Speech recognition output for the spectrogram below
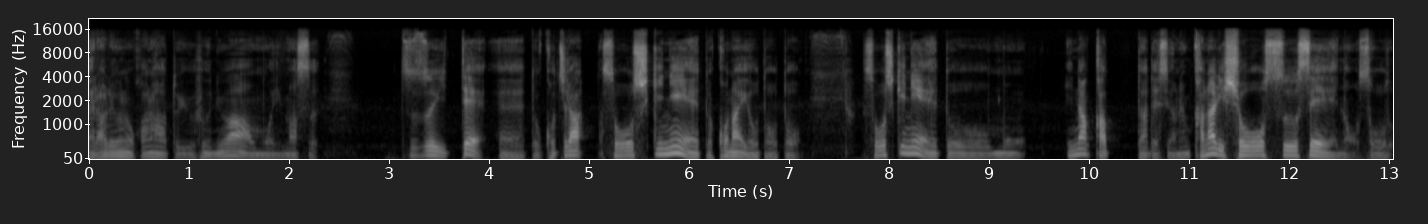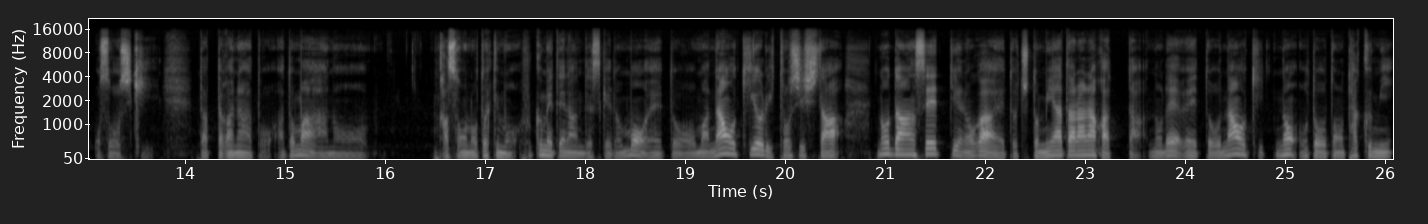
えられるのかなというふうには思います。続いて、えー、とこちら、葬式に、えー、と来ない弟。葬式に、えー、ともういなかったですよね。かなり少数精鋭のお葬式だったかなと。あと、まあ、あの、仮装の時も含めてなんですけども、えーとまあ、直樹より年下の男性っていうのが、えー、とちょっと見当たらなかったので、えーと、直樹の弟の匠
